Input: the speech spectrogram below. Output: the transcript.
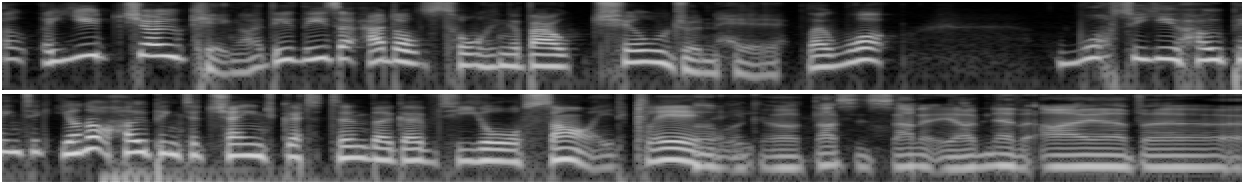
oh, are you joking? Like these are adults talking about children here. Like what what are you hoping to You're not hoping to change Greta Thunberg over to your side, clearly. Oh my god, that's insanity. I've never, I have. Uh...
